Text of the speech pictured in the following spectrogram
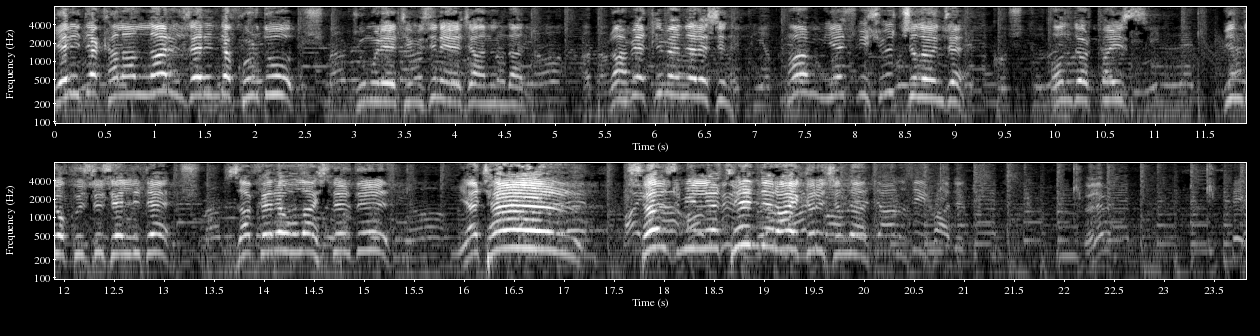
geride kalanlar üzerinde kurduğu Cumhuriyetimizin heyecanından rahmetli Menderes'in tam 73 yıl önce 14 Mayıs 1950'de zafere ulaştırdığı yeter! Söz milletindir haykırışından ifade etmişsiniz. Öyle mi? Peki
